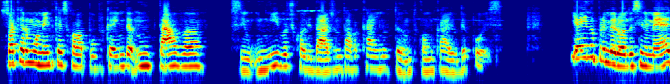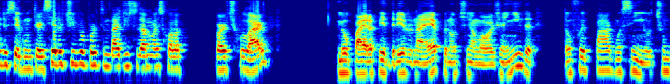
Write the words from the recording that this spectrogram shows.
Só que era um momento que a escola pública ainda não estava, assim, o nível de qualidade não estava caindo tanto como caiu depois. E aí, no primeiro ano do ensino médio, segundo, terceiro, eu tive a oportunidade de estudar numa escola particular. Meu pai era pedreiro na época, não tinha loja ainda, então foi pago assim, eu tinha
